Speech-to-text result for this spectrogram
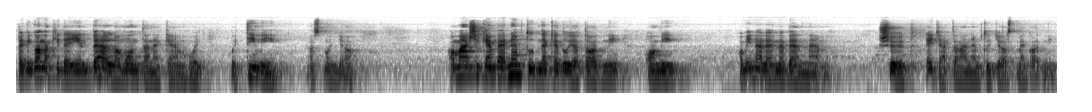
pedig annak idején Bella mondta nekem, hogy, hogy Timi, azt mondja, a másik ember nem tud neked olyat adni, ami, ami ne lenne bennem. Sőt, egyáltalán nem tudja azt megadni.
